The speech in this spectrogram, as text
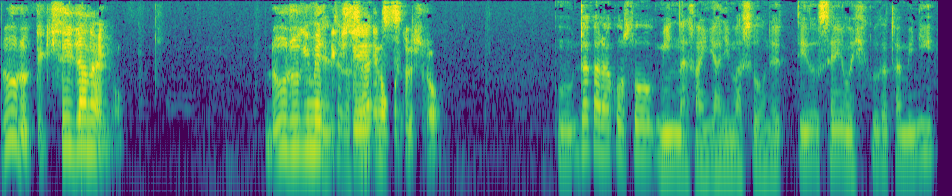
ルールって規制じゃないの？ルール決めって規制のことでしょ？うんだからこそみんなさんやりましょうねっていう線を引くがために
